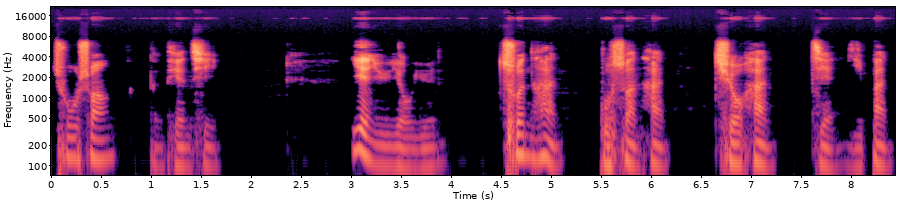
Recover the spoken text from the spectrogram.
初霜等天气。谚语有云：“春旱不算旱，秋旱减一半。”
